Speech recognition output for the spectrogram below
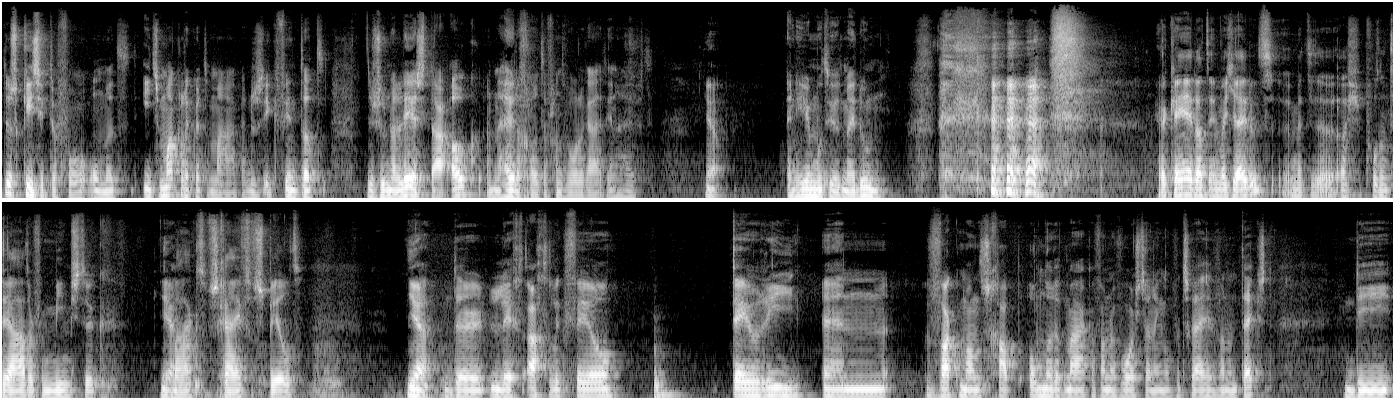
Dus kies ik ervoor om het iets makkelijker te maken. Dus ik vind dat de journalist daar ook een hele grote verantwoordelijkheid in heeft. Ja. En hier moet u het mee doen. Herken je dat in wat jij doet? Met, eh, als je bijvoorbeeld een theater of een meme-stuk Ja. maakt of schrijft of speelt? Ja, er ligt achterlijk veel theorie en vakmanschap onder het maken van een voorstelling of het schrijven van een tekst. Die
